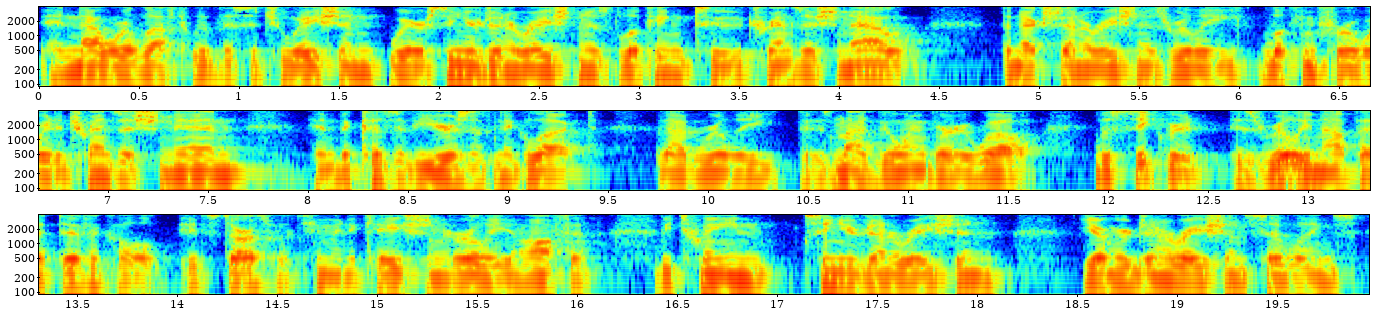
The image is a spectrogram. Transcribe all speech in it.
And now we're left with the situation where senior generation is looking to transition out the next generation is really looking for a way to transition in. And because of years of neglect, that really is not going very well. The secret is really not that difficult. It starts with communication early and often between senior generation, younger generation, siblings.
